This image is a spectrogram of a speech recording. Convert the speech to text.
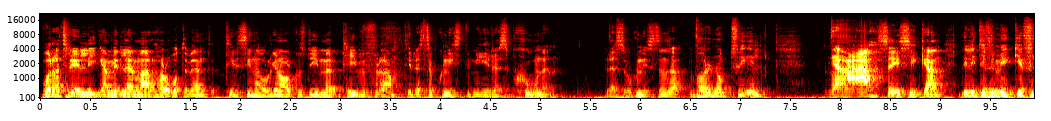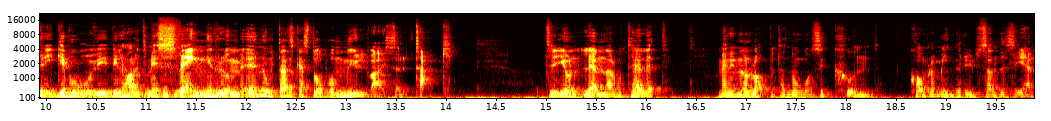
Våra tre ligamedlemmar har återvänt till sina originalkostymer och kliver fram till receptionisten i receptionen. Receptionisten sa, var det något fel? Ja, säger Sickan, det är lite för mycket Friggebo, vi vill ha lite mer svängrum. Eh, notan ska stå på Müllweiser, tack. Trion lämnar hotellet, men inom loppet av någon sekund kommer de inrusandes igen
